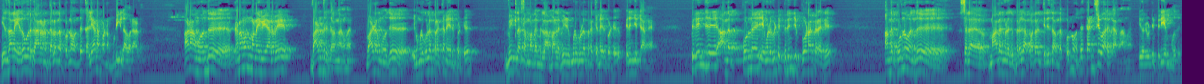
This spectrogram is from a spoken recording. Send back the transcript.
இருந்தாலும் ஏதோ ஒரு காரணத்தால் அந்த பொண்ணை வந்து கல்யாணம் பண்ண முடியல அவரால். ஆனால் அவங்க வந்து கணவன் மனைவியாகவே வாழ்ந்திருக்காங்க அவங்க. வாழும்போது இவங்களுக்குள்ள பிரச்சனை ஏற்பட்டு வீட்டில் சம்மந்தம் இல்லாமல் இல்லை வீ- இவங்களுக்குள்ள பிரச்சனை ஏற்பட்டு பிரிஞ்சிட்டாங்க. பிரிஞ்சு அந்த பொண்ணு இவங்களை விட்டு பிரிஞ்சு போன பிறகு அந்த பொண்ணு வந்து சில மாதங்களுக்கு பிறகு அப்பதான் தெரியுது அந்த பொண்ணு வந்து கன்சீவாக இருக்காங்க அவங்க இவரை விட்டு பிரியும் போது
